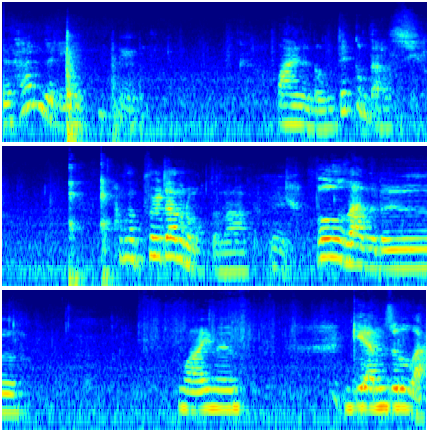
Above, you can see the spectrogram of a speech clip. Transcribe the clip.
사람들이 응. 와인을 너무 쬐끔 따라서 싫어 항상 풀잔으로 먹잖아 응. 풀잔으로 와인은 갬줄라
